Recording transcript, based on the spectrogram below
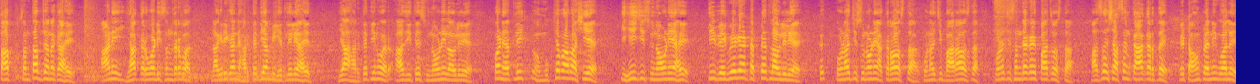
ताप संतापजनक आहे. आणि ह्या करवाढी संदर्भात नागरिकांनी हरकती आम्ही घेतलेल्या आहेत. या हरकतींवर आज इथे सुनावणी लावलेली आहे. पण ह्यातली मुख्य बाब अशी आहे की ही जी सुनावणी आहे ती वेगवेगळ्या टप्प्यात लावलेली आहे. कोणाची सुनावणी अकरा वाजता कोणाची बारा वाजता कोणाची संध्याकाळी पाच वाजता? असं शासन का करतंय? हे टाऊन प्लॅनिंगवाले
